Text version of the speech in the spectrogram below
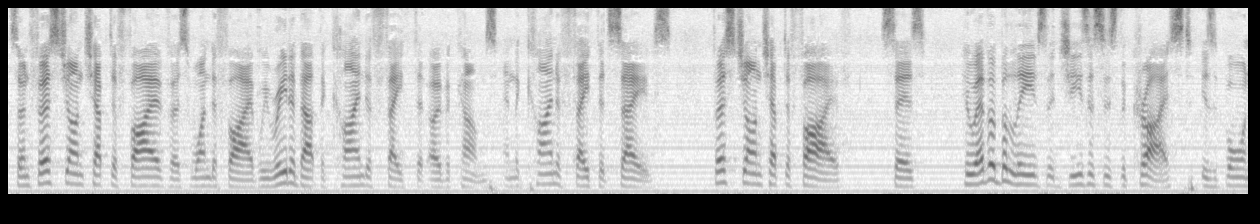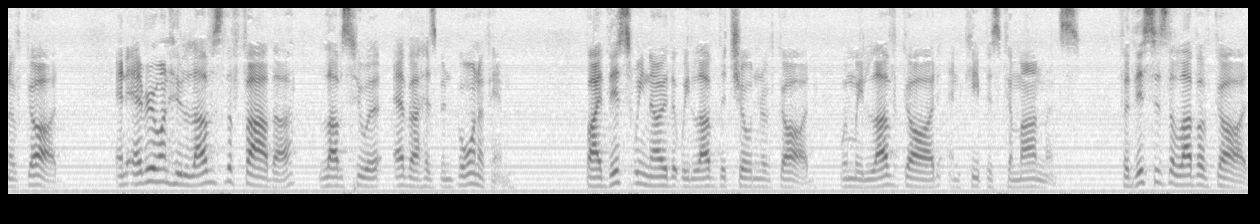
So in 1 John chapter 5, verse 1 to 5, we read about the kind of faith that overcomes and the kind of faith that saves. 1 John chapter 5 says, Whoever believes that Jesus is the Christ is born of God, and everyone who loves the Father loves whoever has been born of him. By this we know that we love the children of God, when we love God and keep his commandments. For this is the love of God,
